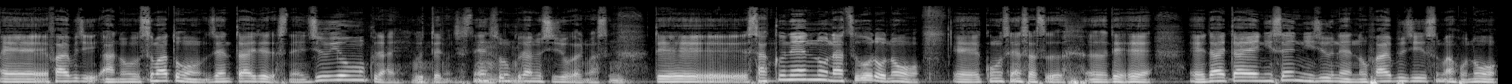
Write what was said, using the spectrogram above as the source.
えー、5G あの、スマートフォン全体でですね、14億台売ってるんですね、うん、そのくらいの市場があります。うん、で、昨年の夏頃の、えー、コンセンサスで、えー、大体2020年の 5G スマホの、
